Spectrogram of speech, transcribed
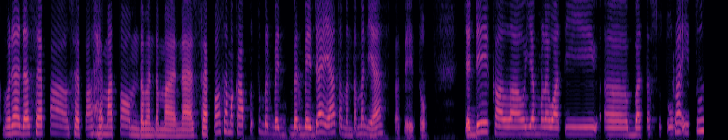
Kemudian ada sepal, sepal hematom, teman-teman. Nah, sepal sama kaput tuh berbeda, berbeda ya, teman-teman ya, seperti itu. Jadi kalau yang melewati uh, batas sutura itu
